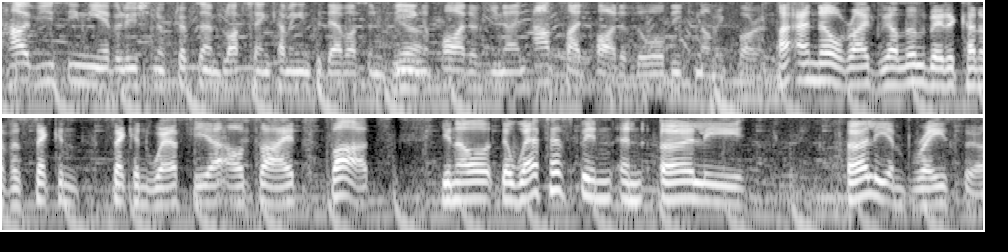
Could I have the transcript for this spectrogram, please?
How have you seen the evolution of crypto and blockchain coming into Davos and being yeah. a part of you know an outside part of the World Economic Forum? I, I know, right? We are a little bit of kind of a second second WEF here outside, but you know the WEF has been an early early embracer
